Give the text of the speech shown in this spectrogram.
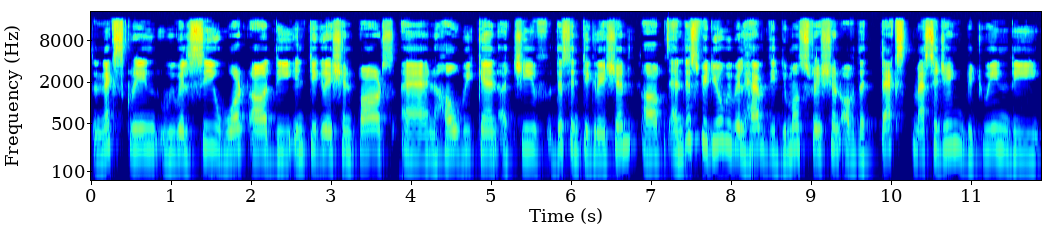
The next screen, we will see what are the integration parts and how we can achieve this integration. Uh, and this video, we will have the demonstration of the text messaging between the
